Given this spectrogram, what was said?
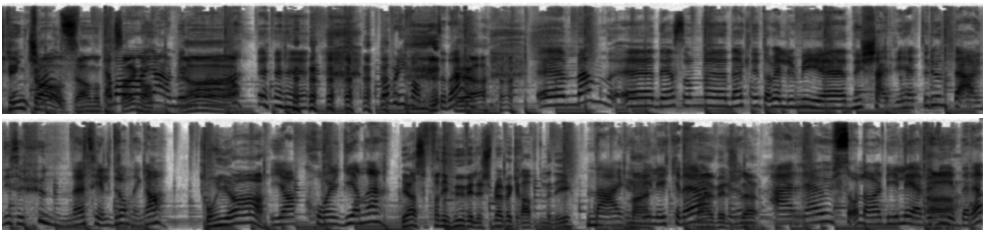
King, King Charles. Charles. Ja, nå Jeg passer jeg nå. hjernen min Ja, må, må bli vant til det. Ja. Eh, Men eh, det som eh, det er knytta veldig mye nysgjerrighet rundt, det er jo disse hundene til dronninga. Å ja. Ja, corgiene. ja, fordi hun ville ikke bli begravd med de. Nei, hun Nei. vil ikke det. Nei, vil ikke hun det. er raus og lar de leve Ah, videre.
